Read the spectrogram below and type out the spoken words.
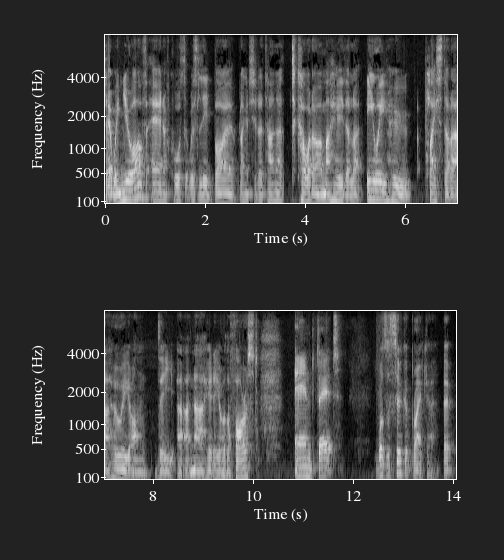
that we knew of. And of course, it was led by Rangatiratanga Te Kawerau ā Maki, the iwi, who placed the rahui on the uh, or the forest. And that was a circuit breaker. It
